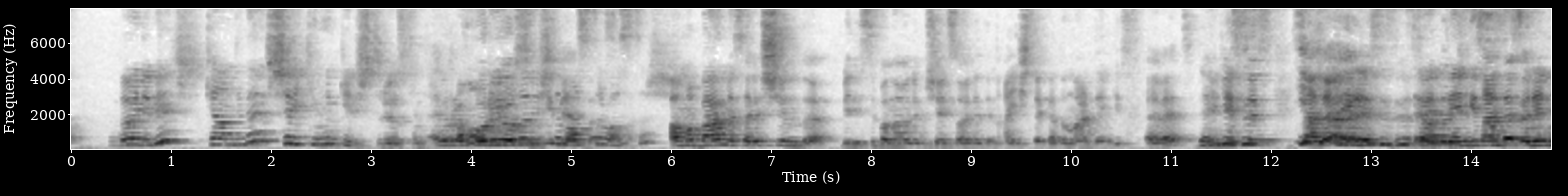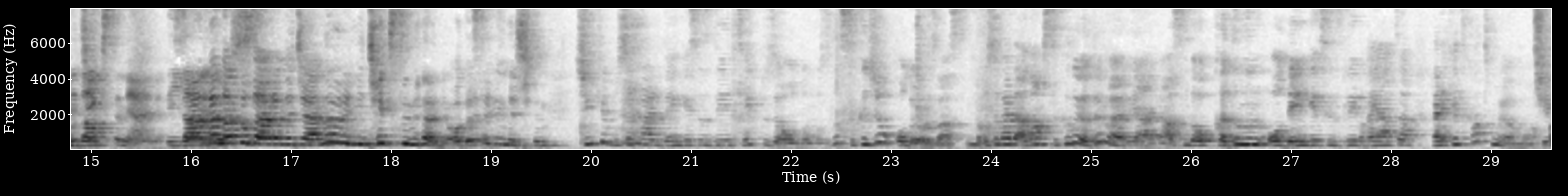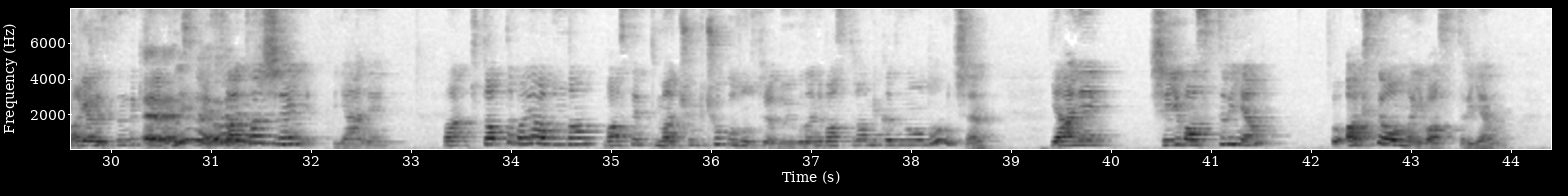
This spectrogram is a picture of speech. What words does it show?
Evet. böyle bir kendine şey kimlik geliştiriyorsun. Evet. Ama Koruyorsun işte gibi bastır esasında. bastır. Ama ben mesela şimdi birisi bana öyle bir şey söyledin. Ay işte kadınlar dengesiz. Evet. Dengesiz. Dengesiz. Sen de dengesiziz. Sen de, Dengesiz sen de öğreneceksin yani. ilan Sen de ediyoruz. nasıl davranacağını öğreneceksin yani. O da Evet. senin işin. Çünkü bu sefer dengesiz değil tek düze olduğumuzda sıkıcı oluyoruz aslında. Bu sefer de adam sıkılıyor değil mi? Yani aslında o kadının o dengesizliği hayata hareket katmıyor mu? Çünkü Ay, kesinlikle. Evet. Değil mi? Öyle Zaten şey. şey yani ben kitapta bayağı bundan bahsettim ben çünkü çok uzun süre duygularını bastıran bir kadın olduğum için yani şeyi bastırayım, aksi olmayı bastırayım,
